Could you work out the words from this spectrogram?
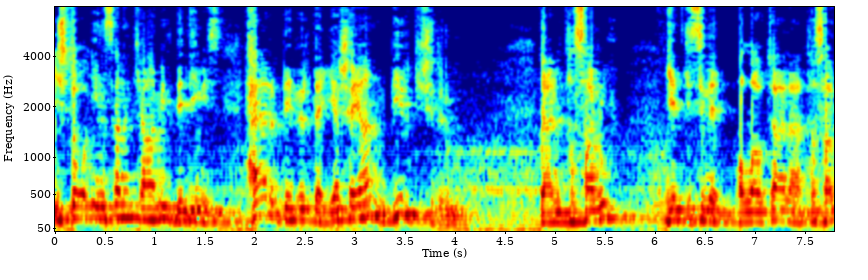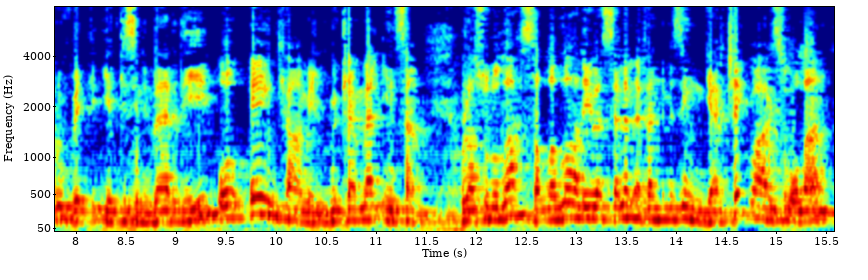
İşte o insanı kamil dediğimiz her devirde yaşayan bir kişidir bu. Yani tasarruf yetkisini Allahu Teala tasarruf yetkisini verdiği o en kamil, mükemmel insan. Resulullah sallallahu aleyhi ve sellem Efendimizin gerçek varisi olan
